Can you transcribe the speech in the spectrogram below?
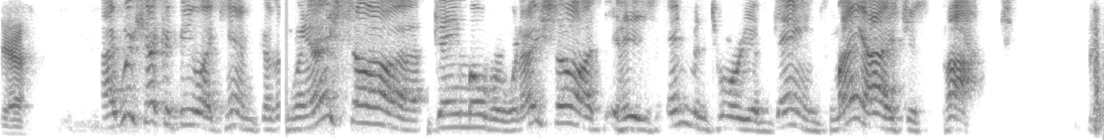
Yeah. I wish I could be like him because when I saw Game Over, when I saw his inventory of games, my eyes just popped.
